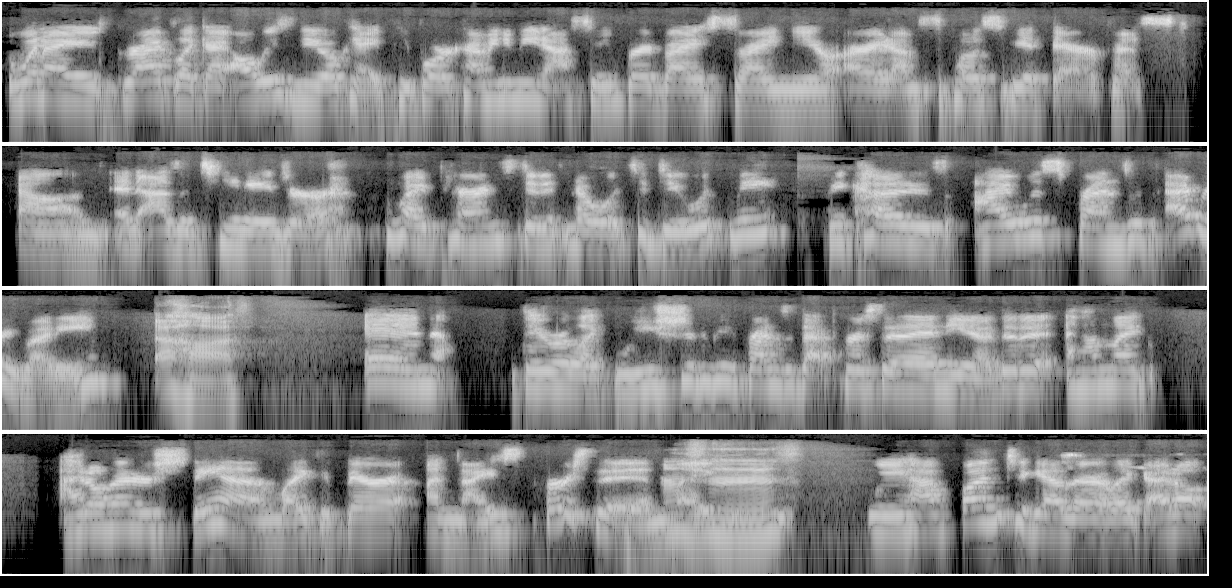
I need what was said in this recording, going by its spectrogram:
when I grabbed, like I always knew, okay, people are coming to me and asking me for advice. So I knew, all right, I'm supposed to be a therapist. Um, and as a teenager, my parents didn't know what to do with me because I was friends with everybody. Uh huh. And they were like, well, you shouldn't be friends with that person, you know, did it. And I'm like, I don't understand. Like, they're a nice person. Mm-hmm. Like, we have fun together. Like I don't,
